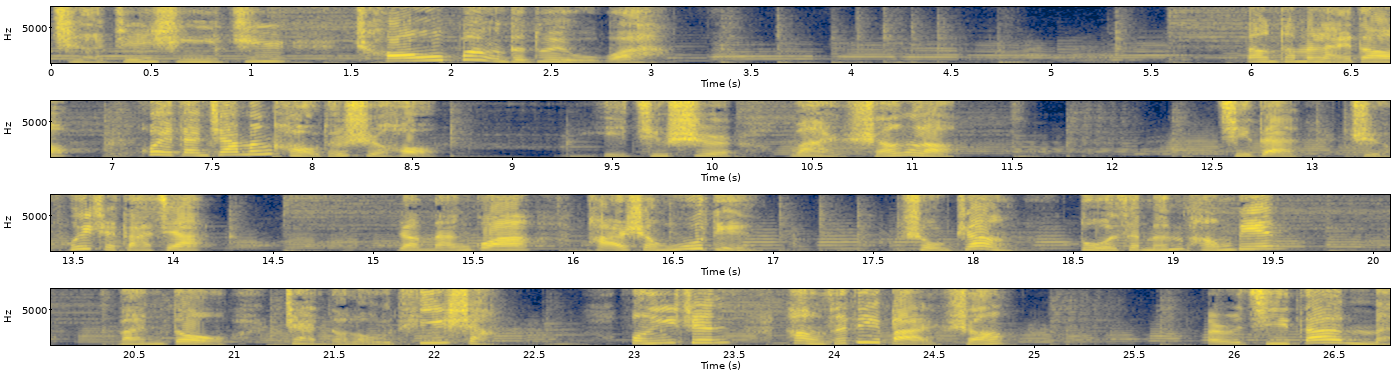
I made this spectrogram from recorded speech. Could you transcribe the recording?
这真是一支超棒的队伍啊！当他们来到坏蛋家门口的时候，已经是晚上了。鸡蛋指挥着大家。让南瓜爬上屋顶，手杖躲在门旁边，豌豆站到楼梯上，缝衣针躺在地板上，而鸡蛋们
